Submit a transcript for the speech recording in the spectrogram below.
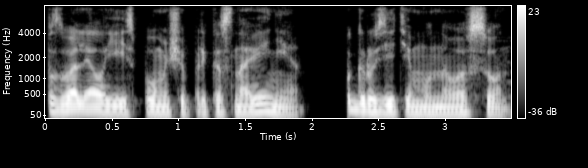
позволяла ей с помощью прикосновения погрузить иммунного в сон.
